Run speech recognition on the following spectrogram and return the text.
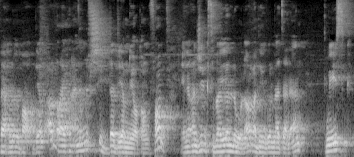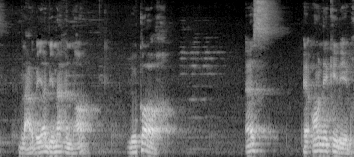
vers le bas ديال الأرض. راه يكون عندهم نفس الشده ديال نيوتن مفهوم يعني غنجي نكتبها هي الأولى. غادي نقول مثلا puisque بالعربية بما أن le corps S est en équilibre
